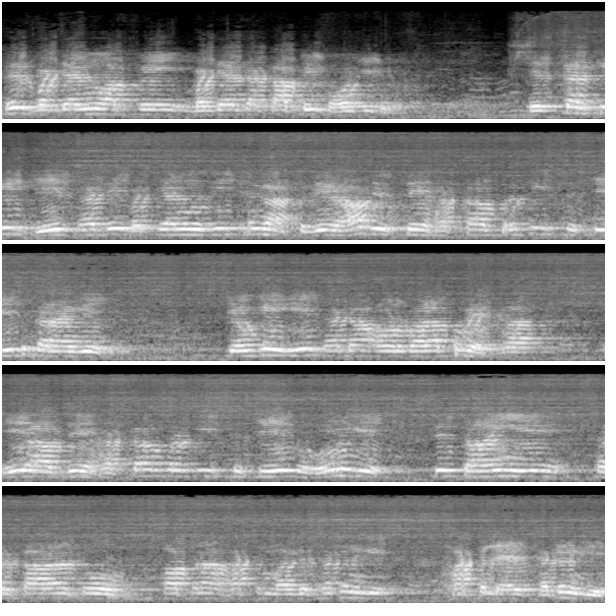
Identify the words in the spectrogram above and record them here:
ਫਿਰ ਵੱਡਿਆਂ ਨੂੰ ਆਪੇ, ਵੱਡਿਆਂ ਤੱਕ ਆਪੇ ਪਹੁੰਚ ਜੂ। ਇਸ ਕਰਕੇ ਜੇ ਸਾਡੇ ਬੱਚਿਆਂ ਨੂੰ ਅਸੀਂ ਸੰਘਰਸ਼ ਦੇ ਰਾਹ ਦੇ ਉੱਤੇ ਹੱਕਾਂ ਪ੍ਰਤੀ ਸੁਚੇਤ ਕਰਾਂਗੇ, ਕਿਉਂਕਿ ਇਹ ਸਾਡਾ ਆਉਣ ਵਾਲਾ ਭਵਿੱਖ ਆ। ਇਹ ਆਪਦੇ ਹੱਕਾਂ ਪ੍ਰਤੀ ਸੁਚੇਤ ਹੋਣਗੇ ਤੇ ਤਾਂ ਹੀ ਇਹ ਸਰਕਾਰਾਂ ਤੋਂ ਆਪਣਾ ਹੱਕ ਮੰਗ ਸਕਣਗੇ। ਹੱਕ ਲੈ ਸਕਣਗੇ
